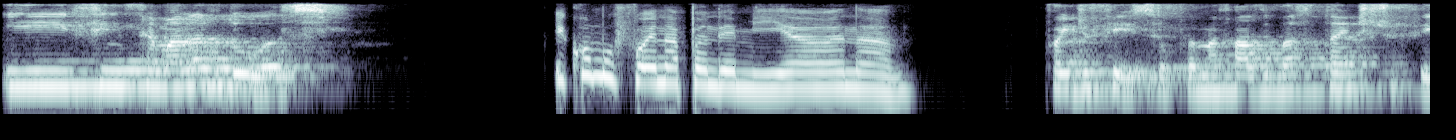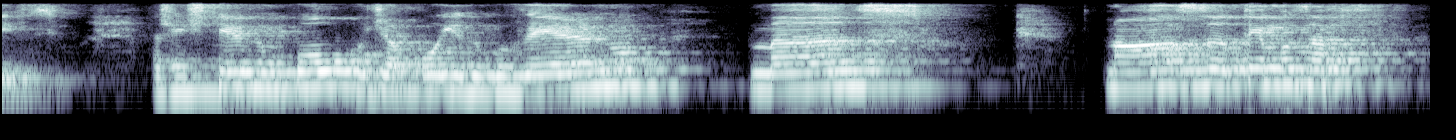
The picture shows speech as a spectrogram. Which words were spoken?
e fim de semana duas. E como foi na pandemia, Ana? Foi difícil, foi uma fase bastante difícil. A gente teve um pouco de apoio do governo, mas nós temos a,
